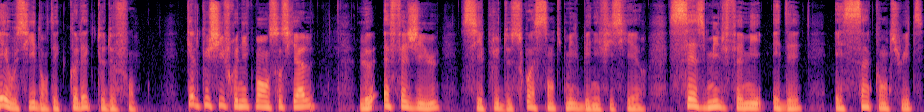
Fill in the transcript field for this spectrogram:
et aussi dans des collectes de fonds. Quelques chiffres uniquement en social. Le FSJU, c'est plus de 60 000 bénéficiaires, 16 000 familles aidées et 58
